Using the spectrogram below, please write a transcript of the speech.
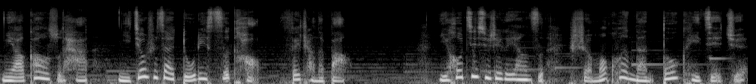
你要告诉他，你就是在独立思考，非常的棒。以后继续这个样子，什么困难都可以解决。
